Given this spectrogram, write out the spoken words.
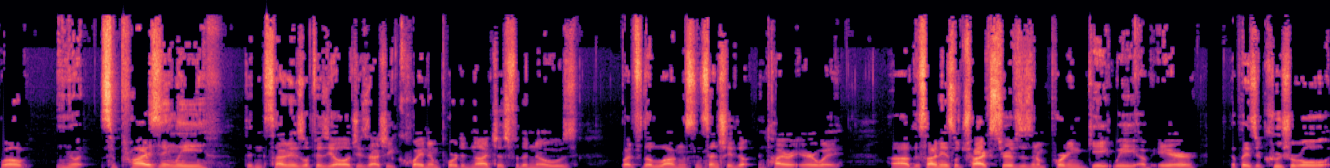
Well, you know, surprisingly, the sinonasal physiology is actually quite important, not just for the nose, but for the lungs, essentially the entire airway. Uh, the sinonasal tract serves as an important gateway of air that plays a crucial role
